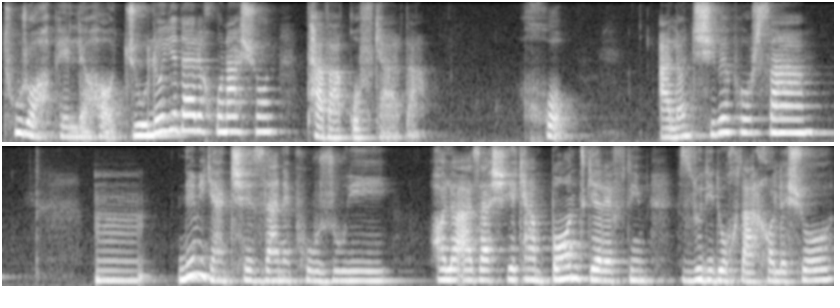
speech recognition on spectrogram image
تو راه پله ها جلوی در خونشون توقف کردم. خب الان چی بپرسم؟ نمیگن چه زن پررویی حالا ازش یکم باند گرفتیم زودی دختر خاله شد؟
